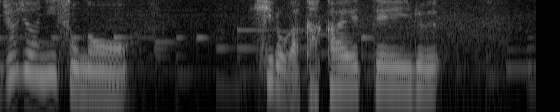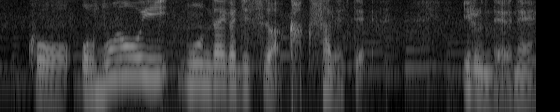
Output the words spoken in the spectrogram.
徐々にそのヒロが抱えているこう重い問題が実は隠されているんだよね。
